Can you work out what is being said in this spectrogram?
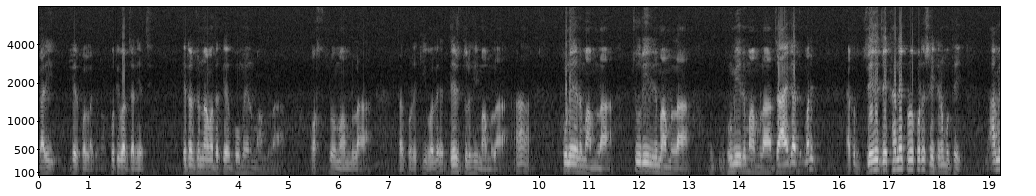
গাড়ি বের করলা কেন? প্রতিবাদ জানিয়েছি। এটার জন্য আমাদেরকে বোমের মামলা অস্ত্র মামলা তারপরে কি বলে দেশদ্রোহী মামলা হ্যাঁ? খুনের মামলা চুরির মামলা ভূমির মামলা জায়গা মানে এখন যে যেখানে প্রয়োগ করে সেইটার মধ্যেই। আমি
